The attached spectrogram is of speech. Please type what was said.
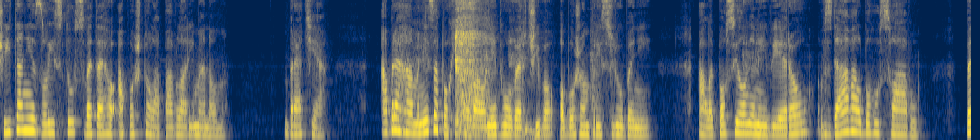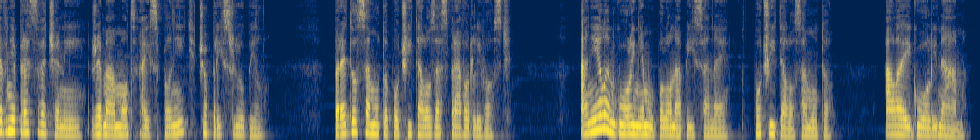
Čítanie z listu svätého Apoštola Pavla Rimanom Bratia, Abraham nezapochyboval nedôverčivo o Božom prisľúbení, ale posilnený vierou vzdával Bohu slávu, pevne presvedčený, že má moc aj splniť, čo prisľúbil. Preto sa mu to počítalo za spravodlivosť. A nie len kvôli nemu bolo napísané, počítalo sa mu to, ale aj kvôli nám –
